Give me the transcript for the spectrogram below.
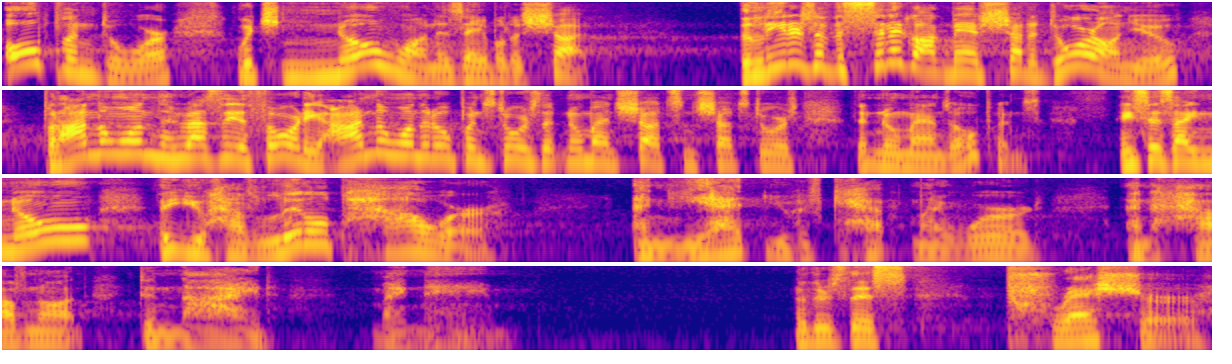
open door which no one is able to shut. The leaders of the synagogue may have shut a door on you, but I'm the one who has the authority. I'm the one that opens doors that no man shuts and shuts doors that no man opens. he says, I know that you have little power, and yet you have kept my word and have not denied my name. Now, there's this pressure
